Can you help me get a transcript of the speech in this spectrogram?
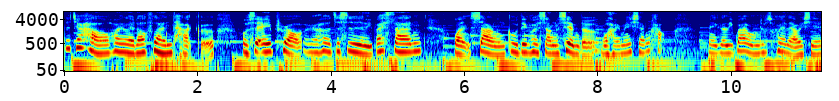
大家好，欢迎来到富兰塔格，我是 April，然后这是礼拜三晚上固定会上线的，我还没想好。每个礼拜我们就是会聊一些，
